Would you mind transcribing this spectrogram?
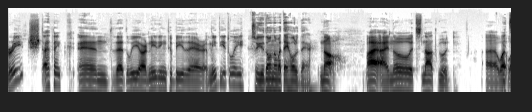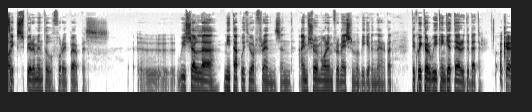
breached, I think, and that we are needing to be there immediately. So you don't know what they hold there. No, I I know it's not good. Uh, what it's what? experimental for a purpose. Ooh. We shall uh, meet up with your friends, and I'm sure more information will be given there. But the quicker we can get there, the better. Okay,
